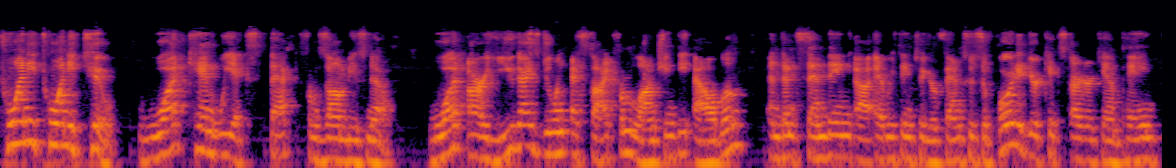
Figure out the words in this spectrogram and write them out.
2022. What can we expect from Zombies No? What are you guys doing aside from launching the album and then sending uh, everything to your fans who supported your Kickstarter campaign?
